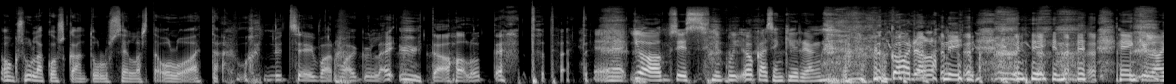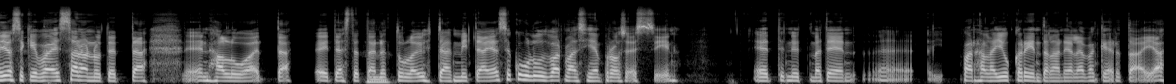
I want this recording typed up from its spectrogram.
Onko sulla koskaan tullut sellaista oloa, että nyt se ei varmaan kyllä yhtään halua tehdä tätä? Eh, joo, siis niin kuin jokaisen kirjan kohdalla niin, niin henkilö on jossakin vaiheessa sanonut, että en halua, että ei tästä taida mm. tulla yhtään mitään. Ja se kuuluu varmaan siihen prosessiin. Että nyt mä teen parhaillaan Jukka Rintalan elämäkertaa ja,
